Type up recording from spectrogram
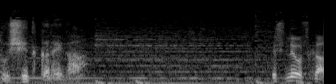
दूषित करेगा। इसलिए उसका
